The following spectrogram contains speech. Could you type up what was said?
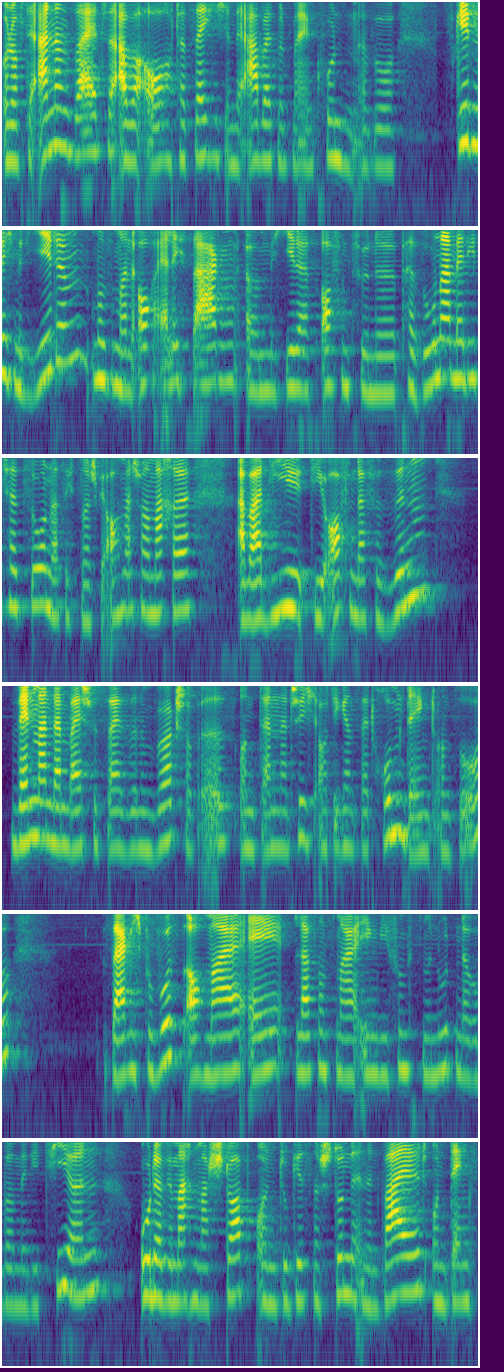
Und auf der anderen Seite aber auch tatsächlich in der Arbeit mit meinen Kunden. Also es geht nicht mit jedem, muss man auch ehrlich sagen. Ähm, nicht jeder ist offen für eine Persona-Meditation, was ich zum Beispiel auch manchmal mache. Aber die, die offen dafür sind, wenn man dann beispielsweise in einem Workshop ist und dann natürlich auch die ganze Zeit rumdenkt und so, sage ich bewusst auch mal, ey, lass uns mal irgendwie 15 Minuten darüber meditieren oder wir machen mal Stopp und du gehst eine Stunde in den Wald und denkst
